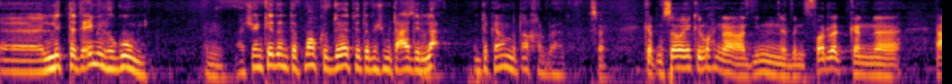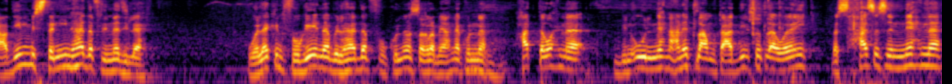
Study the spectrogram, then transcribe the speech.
آه للتدعيم الهجومي. عشان كده أنت في موقف دلوقتي أنت مش متعادل. لا أنت كمان متأخر بهدف. صحيح كابتن اسامه يمكن وإحنا قاعدين بنتفرج كان قاعدين مستنيين هدف للنادي الأهلي. ولكن فوجئنا بالهدف وكلنا استغربنا. يعني إحنا كنا حتى وإحنا بنقول إن إحنا هنطلع متعادلين الشوط الأولاني بس حاسس إن إحنا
